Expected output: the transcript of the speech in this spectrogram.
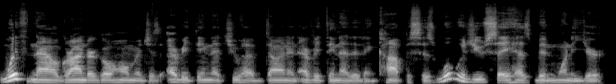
with now grind or go home and just everything that you have done and everything that it encompasses what would you say has been one of your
